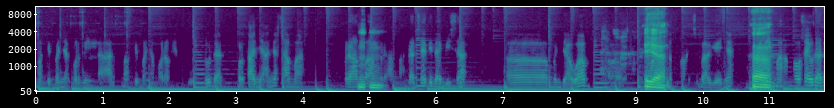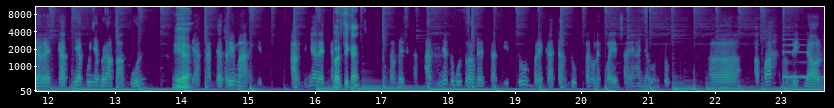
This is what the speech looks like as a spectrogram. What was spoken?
semakin banyak permintaan, semakin banyak orang yang butuh dan pertanyaannya sama berapa hmm. berapa dan saya tidak bisa uh, menjawab uh, yeah. sebagainya. Uh. Jadi, kalau saya udah ada red card, dia punya berapapun, yeah. ya kan saya terima gitu. Artinya red card. Berarti kan? Sampai artinya kebutuhan red card itu mereka cantumkan oleh klien saya hanya untuk uh, apa breakdown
